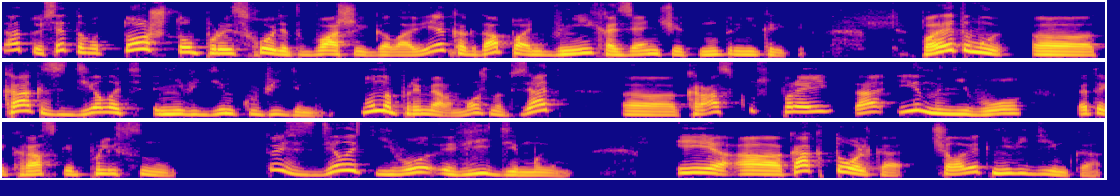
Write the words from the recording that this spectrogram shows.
Да, то есть это вот то, что происходит в вашей голове, когда в ней хозяйничает внутренний критик. Поэтому э, как сделать невидимку видимым? Ну, например, можно взять э, краску, спрей, да, и на него этой краской плеснуть. То есть сделать его видимым. И а, как только человек-невидимка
